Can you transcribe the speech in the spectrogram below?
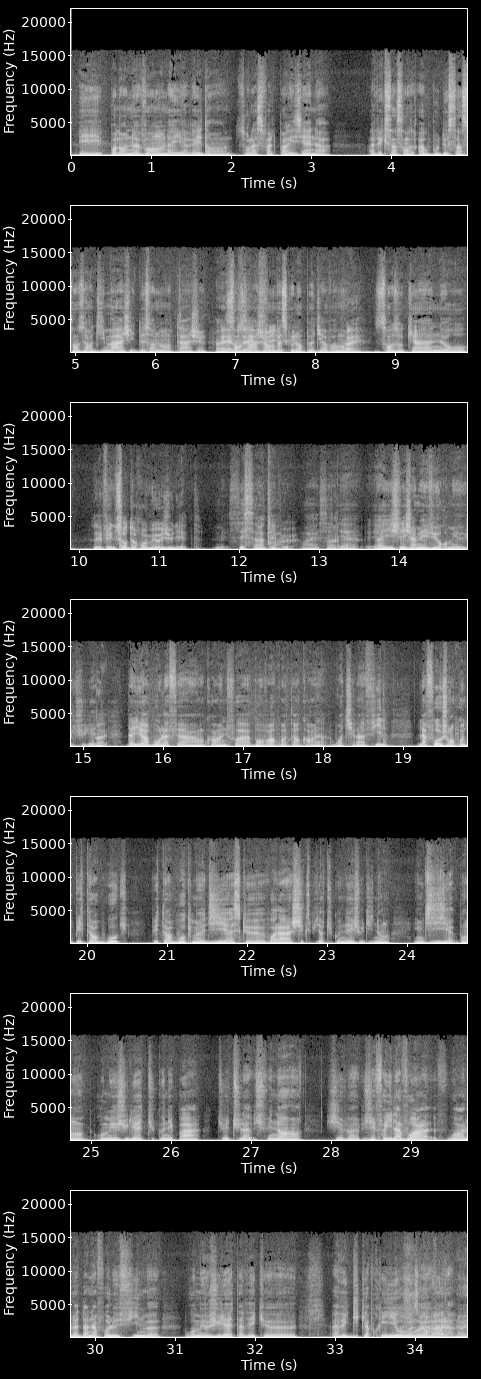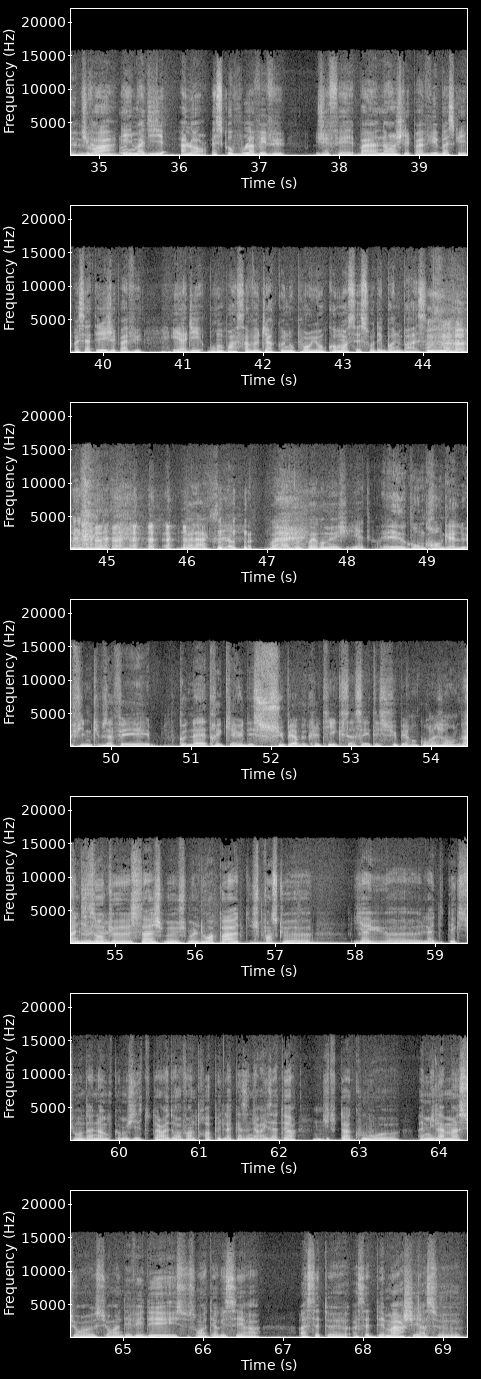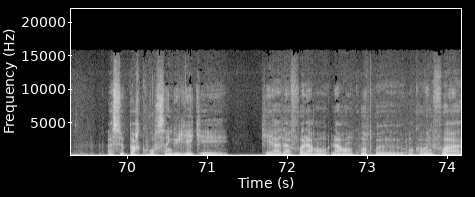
Et pendant 9 ans, on a erré dans, sur l'asphalte parisienne à, avec 500, à, au bout de 500 heures d'image et 2 ans de montage, Ouais, sans argent, fait- parce que là, on peut dire vraiment Ouais. sans aucun euro. Vous avez fait une sorte de Roméo et Juliette. C'est ça. Un quoi. petit peu. Ouais, c'était, euh, Je l'ai jamais vu, Roméo et Juliette. Ouais. D'ailleurs, pour la faire encore une fois, pour raconter encore, un- pour tirer un fil, la fois où je rencontre Peter Brook, Peter Brook me dit Est-ce que, voilà, Shakespeare, tu connais? Je lui dis non. Il me dit Bon, Roméo et Juliette, tu connais pas? Tu, tu. Je fais non. J'ai, j'ai failli la voir, voir la dernière fois le film euh, Roméo et Juliette avec, euh, avec DiCaprio. Euh, voilà. ouais, tu vois? Et il m'a dit Alors, est-ce que vous l'avez vu? J'ai fait Ben non, je l'ai pas vu parce qu'il est passé à la télé, je l'ai pas vu. Et il a dit Bon, ben, ça veut dire que nous pourrions commencer sur des bonnes bases. voilà. Voilà, donc ouais, Roméo et Juliette. Quoi. Et donc Rangen, le film qui vous a fait connaître et qui a eu des superbes critiques, ça, ça a été super encourageant. parce Ben, que disons a- que ça, je me, je me le dois pas. Je pense que il y a eu euh, la détection d'un homme, comme je disais tout à l'heure, Edouard Van Trop et de la quinzaine des réalisateurs, Mm. qui tout à coup euh, a mis la main sur, euh, sur un DVD et se sont intéressés à, à, cette, à cette démarche et à ce, à ce parcours singulier qui est, qui est à la fois la, ren- la rencontre, euh, encore une fois,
